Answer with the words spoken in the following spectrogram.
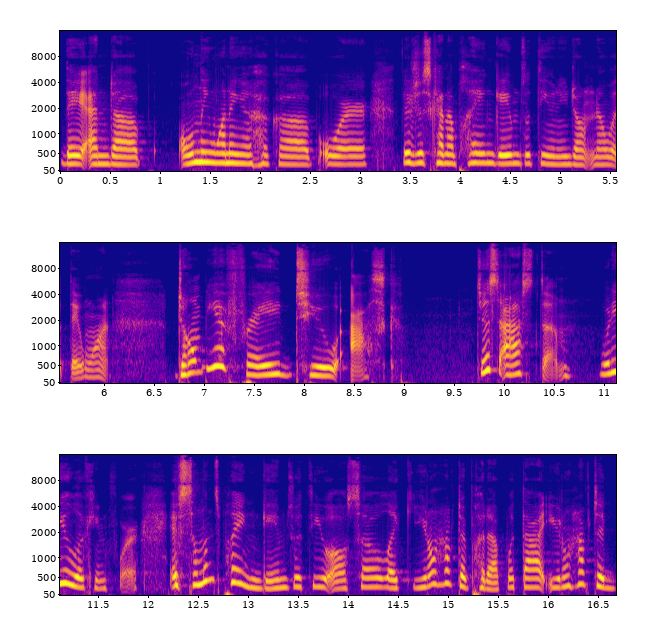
they end up only wanting a hookup or they're just kind of playing games with you and you don't know what they want. Don't be afraid to ask. Just ask them. What are you looking for? If someone's playing games with you also, like you don't have to put up with that. You don't have to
